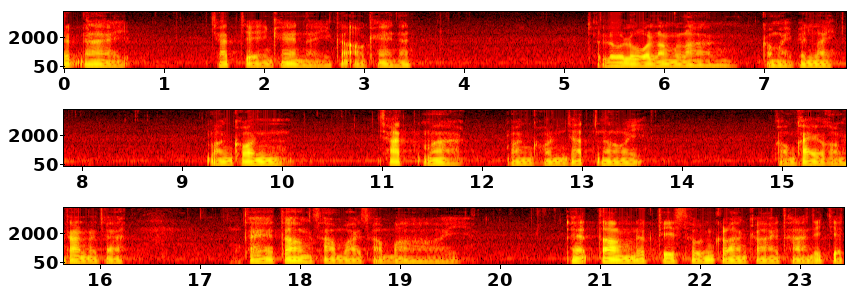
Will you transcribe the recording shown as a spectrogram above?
นึกได้ ชัดเจนแค่ไหนก็เอาแค่นั้น จะโลโลลางๆ ก็ไม่เป็นไร บางคนชัดมาก บางคนชัดน้อย ของใครกับของท่านนะจ๊ะ แต่ต้องสบายสบาย และต้องนึกที่ศูนย์กลางกายฐานที่เจ็ด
